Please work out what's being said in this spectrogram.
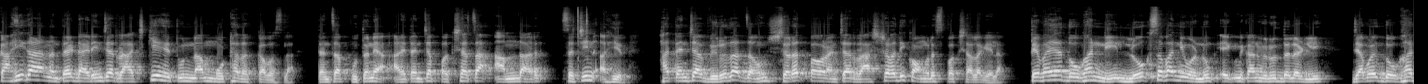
काही काळानंतर डॅडींच्या राजकीय हेतूंना मोठा धक्का बसला. त्यांचा पुतण्या आणि त्यांच्या पक्षाचा आमदार सचिन अहिर हा त्यांच्या विरोधात जाऊन शरद पवारांच्या राष्ट्रवादी काँग्रेस पक्षाला गेला. तेव्हा या दोघांनी लोकसभा निवडणूक एकमेकांविरुद्ध लढली ज्यामुळे दोघात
